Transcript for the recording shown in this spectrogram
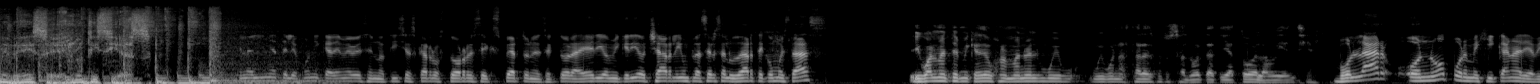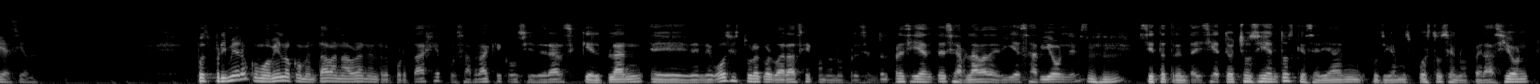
MBS Noticias. En la línea telefónica de MBS Noticias, Carlos Torres, experto en el sector aéreo. Mi querido Charlie, un placer saludarte. ¿Cómo estás? Igualmente, mi querido Juan Manuel, muy, muy buenas tardes. Gusto saludarte a ti y a toda la audiencia. ¿Volar o no por Mexicana de Aviación? Pues primero, como bien lo comentaban ahora en el reportaje, pues habrá que considerarse que el plan eh, de negocios, tú recordarás que cuando lo presentó el presidente se hablaba de 10 aviones, 737-800, que serían, pues digamos, puestos en operación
